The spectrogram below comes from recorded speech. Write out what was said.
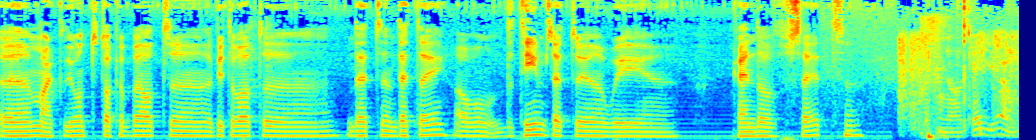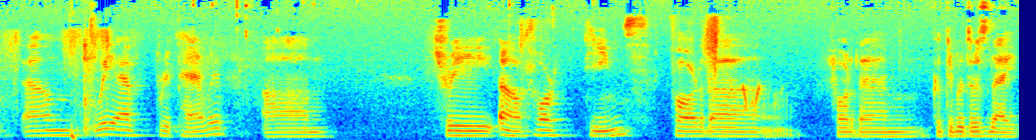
Uh, Mark, do you want to talk about uh, a bit about uh, that uh, that day, or the themes that uh, we kind of set? Okay, yeah. Um, we have prepared um, three, four teams for the for the um, contributors day.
